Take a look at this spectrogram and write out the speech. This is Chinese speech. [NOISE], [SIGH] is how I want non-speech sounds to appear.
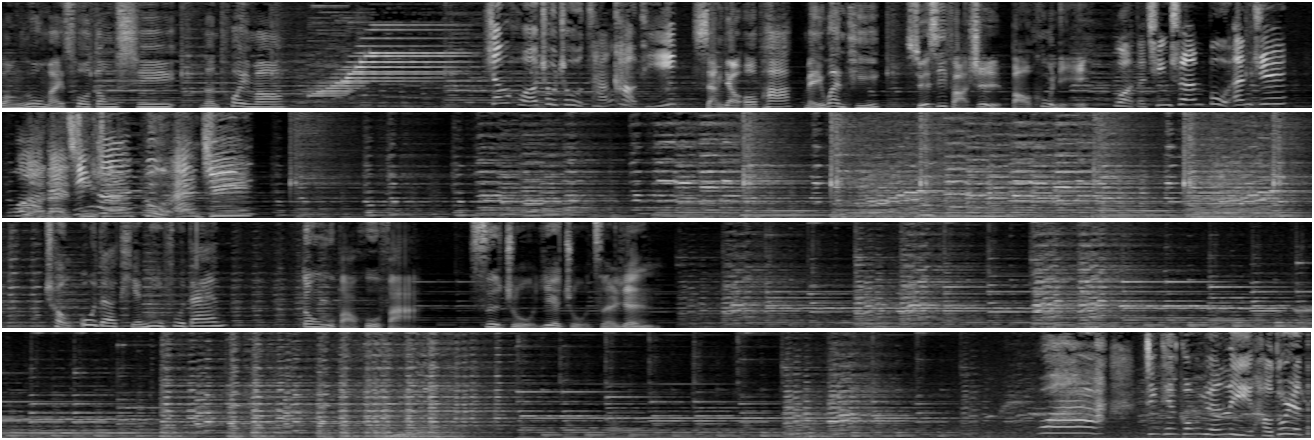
网络买错东西能退吗？活处处藏考题，想要欧趴没问题。学习法治，保护你。我的青春不 NG，我的青春不 NG。宠物的甜蜜负担，动物保护法，饲主业主责任。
